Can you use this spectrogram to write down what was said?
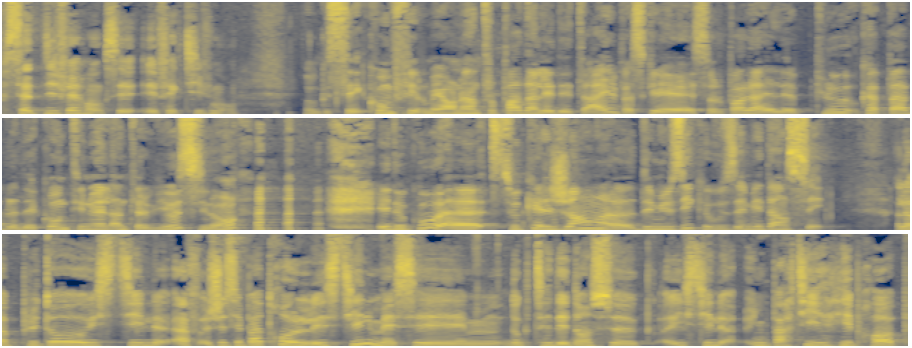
cette différence effectivement. Donc c'est confirmé, on n'entre pas dans les détails parce que Sor Paula elle est plus capable de continuer l'interview sinon. Et du coup, euh, sur quel genre de musique vous aimez danser? Alors plutôt style, je sais pas trop le style, mais c'est donc c'est des danses euh, style une partie hip hop,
